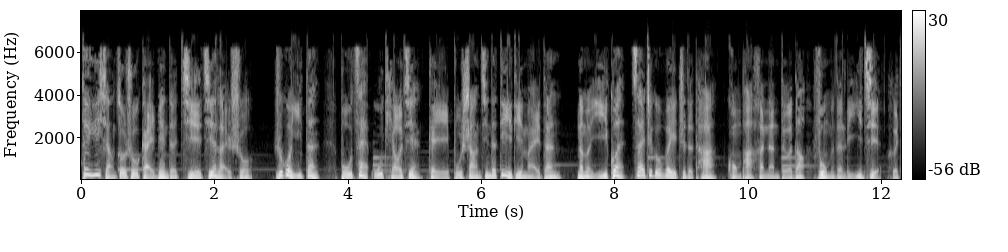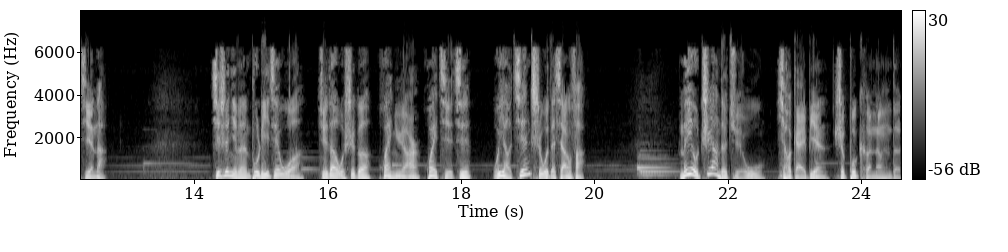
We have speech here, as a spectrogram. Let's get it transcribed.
对于想做出改变的姐姐来说，如果一旦不再无条件给不上进的弟弟买单，那么一贯在这个位置的他恐怕很难得到父母的理解和接纳。其实你们不理解我，觉得我是个坏女儿、坏姐姐，我也要坚持我的想法。没有这样的觉悟，要改变是不可能的。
